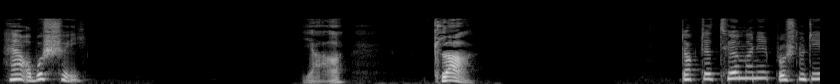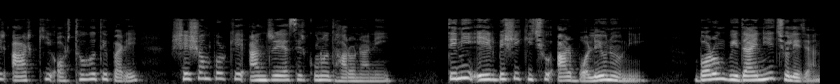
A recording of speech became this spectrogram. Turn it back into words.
হ্যাঁ অবশ্যই Ja. Klar. ডক্টর থিওমানের প্রশ্নটির আর কি অর্থ হতে পারে সে সম্পর্কে আন্দ্রেয়াসের কোনো ধারণা নেই তিনি এর বেশি কিছু আর বলেও নি বরং বিদায় নিয়ে চলে যান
